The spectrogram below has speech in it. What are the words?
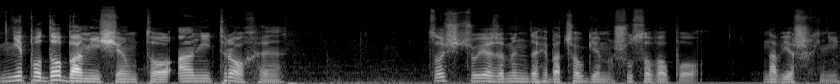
Nie podoba mi się to ani trochę. Coś czuję, że będę chyba czołgiem szusował po nawierzchni.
